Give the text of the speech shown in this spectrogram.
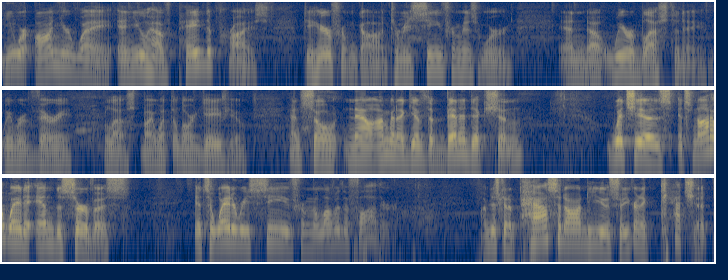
You were on your way, and you have paid the price to hear from God, to receive from His Word. And uh, we were blessed today. We were very blessed by what the Lord gave you. And so now I'm going to give the benediction, which is it's not a way to end the service, it's a way to receive from the love of the Father. I'm just going to pass it on to you so you're going to catch it.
